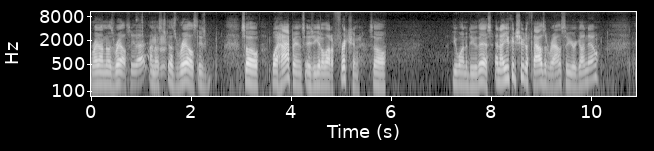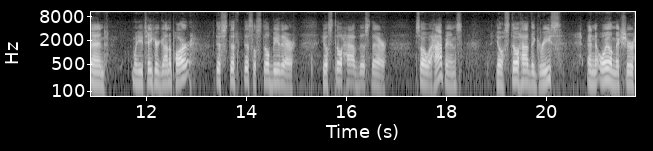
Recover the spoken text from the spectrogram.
right on those rails. See that? On those, Mhm. those rails. These. So what happens is you get a lot of friction. So you want to do this. And now you could shoot a thousand rounds through your gun now. And when you take your gun apart, this this this will still be there. You'll still have this there. So what happens? You'll still have the grease and the oil mixture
